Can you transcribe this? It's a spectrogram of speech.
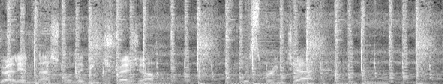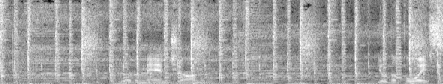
Australian National Living Treasure, Whispering Jack. You're the man, John. You're the voice.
